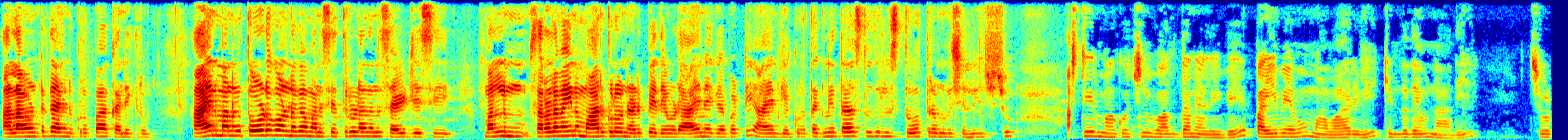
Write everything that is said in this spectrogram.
అలా ఉంటుంది ఆయన కృప కనికరు ఆయన మనకు తోడుగా ఉండగా మన శత్రువులందరినీ సైడ్ చేసి మనల్ని సరళమైన మార్గంలో నడిపే దేవుడు ఆయనే కాబట్టి ఆయనకి కృతజ్ఞతాస్థుతులు స్తోత్రములు చెల్లించు ఫస్ట్ ఇయర్ మాకు వచ్చిన వాగ్దానాలు ఇవే. పైవేమో మా వారివి కిందదేమో నాది.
